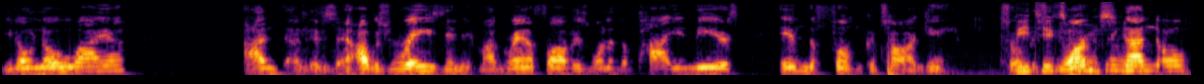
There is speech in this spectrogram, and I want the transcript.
You don't know who I am? I, I was raised in it. My grandfather is one of the pioneers in the funk guitar game. So if it's one thing yeah. I know,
